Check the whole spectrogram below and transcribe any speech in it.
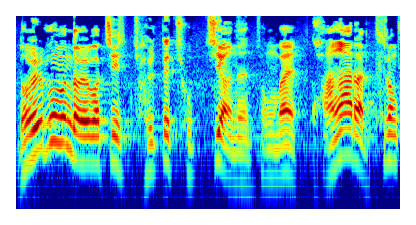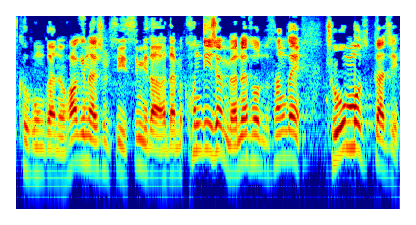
넓으면 넓었지 절대 좁지 않은 정말 광활한 트렁크 공간을 확인하실 수 있습니다. 그 다음에 컨디션 면에서도 상당히 좋은 모습까지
